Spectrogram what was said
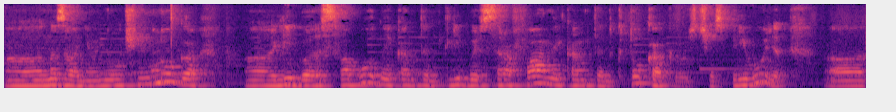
Э, названий у него очень много, либо свободный контент, либо сарафанный контент, кто как его сейчас переводит, а,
